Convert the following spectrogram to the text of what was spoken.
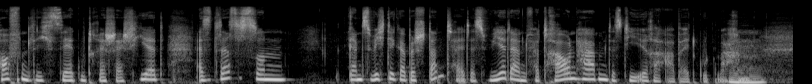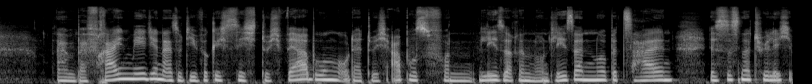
hoffentlich sehr gut recherchiert. Also das ist so ein ganz wichtiger Bestandteil, dass wir dann Vertrauen haben, dass die ihre Arbeit gut machen. Mhm. Ähm, bei freien Medien, also die wirklich sich durch Werbung oder durch Abos von Leserinnen und Lesern nur bezahlen, ist es natürlich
